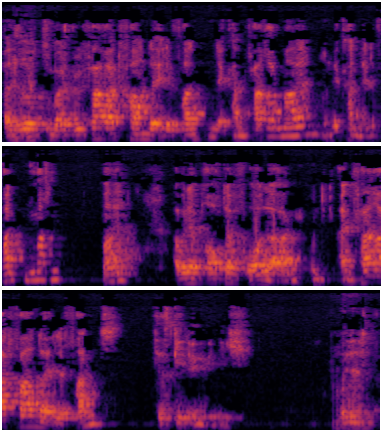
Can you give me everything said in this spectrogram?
Also mhm. zum Beispiel Fahrradfahrende Elefanten. Der kann Fahrrad malen und der kann Elefanten machen, malen, aber der braucht da Vorlagen. Und ein Fahrradfahrender Elefant, das geht irgendwie nicht. Okay. Und,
